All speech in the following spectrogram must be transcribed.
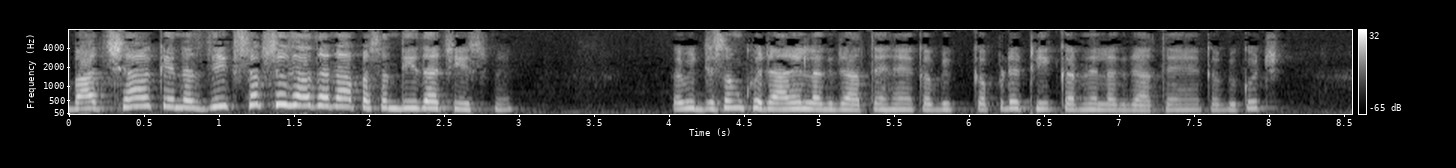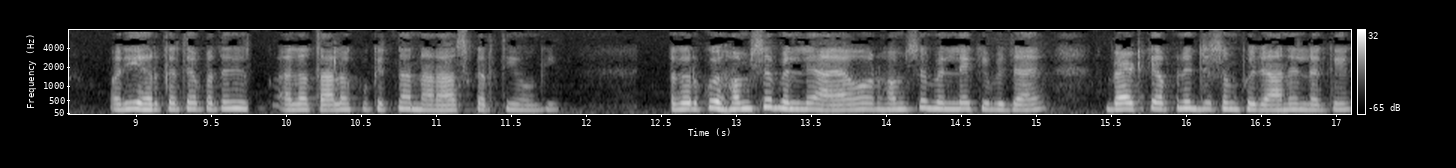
بادشاہ کے نزدیک سب سے زیادہ ناپسندیدہ چیز میں۔ کبھی جسم کھجانے لگ جاتے ہیں، کبھی کپڑے ٹھیک کرنے لگ جاتے ہیں، کبھی کچھ۔ اور یہ حرکتیں پتہ نہیں اللہ تعالیٰ کو کتنا ناراض کرتی ہوگی اگر کوئی ہم سے ملنے آیا ہو اور ہم سے ملنے کی بجائے بیٹھ کے اپنے جسم کھجانے لگے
